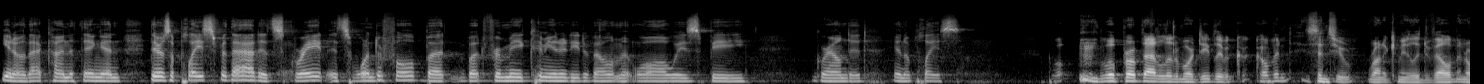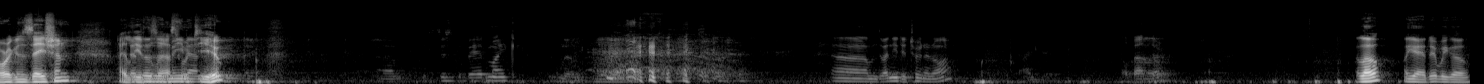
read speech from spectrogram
you know that kind of thing. And there's a place for that. It's great. It's wonderful. But but for me, community development will always be grounded in a place. Well, we'll probe that a little more deeply. But Colvin, since you run a community development organization, I that leave the last word to you. Um, is this the bad mic? No. um, do I need to turn it on? About there. Hello? Oh yeah, there we go.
